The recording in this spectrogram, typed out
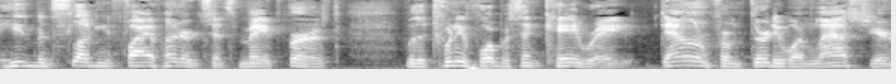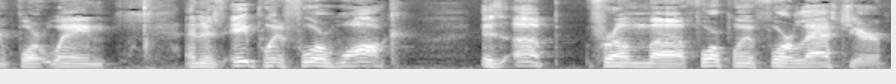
He's been slugging 500 since May 1st with a 24% K rate, down from 31 last year in Fort Wayne. And his 8.4 walk is up from uh, 4.4 last year.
